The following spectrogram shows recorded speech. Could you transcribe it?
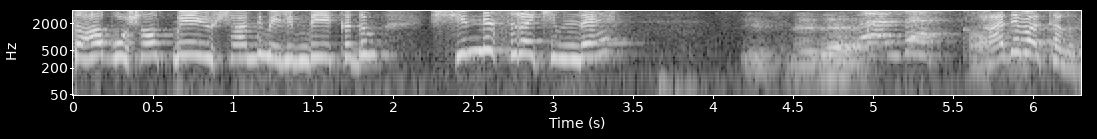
Daha boşaltmaya üşendim. Elimde yıkadım. Şimdi sıra kimde? Defne'de. Ben de. Hadi bakalım.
